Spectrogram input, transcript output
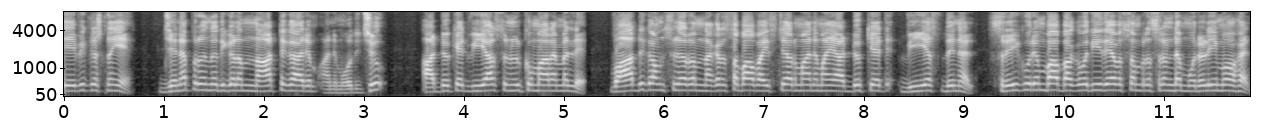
ദേവികൃഷ്ണയെ ജനപ്രതിനിധികളും നാട്ടുകാരും അനുമോദിച്ചു. Advocate V R Sunilkumar M L A ward കൗൺസിലറും നഗരസഭാ വൈസ് ചെയർമാനുമായ advocate V S Dinal Sreekurumba Bhagavathi Devaswom president Murali Mohan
